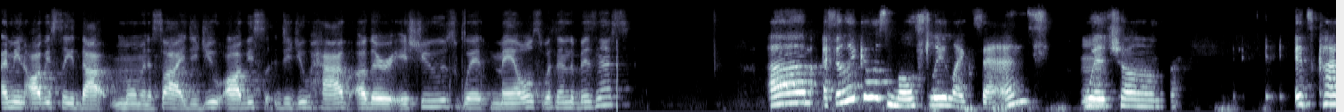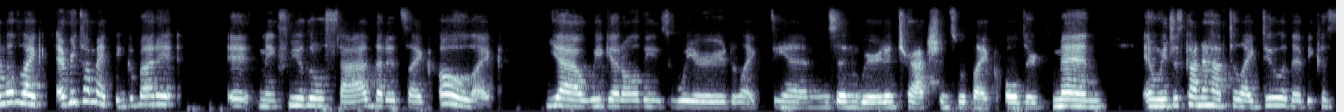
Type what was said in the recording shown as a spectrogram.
I mean obviously that moment aside, did you obviously did you have other issues with males within the business? Um, I feel like it was mostly like fans, mm. which um it's kind of like every time I think about it, it makes me a little sad that it's like, oh, like yeah, we get all these weird like DMs and weird interactions with like older men. And we just kind of have to like deal with it because,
